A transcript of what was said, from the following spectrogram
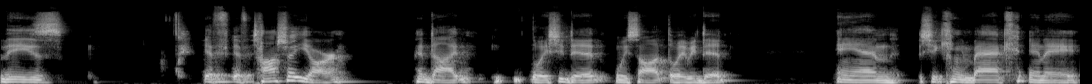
these, if, if Tasha Yar, had died the way she did. We saw it the way we did. And she came back in a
